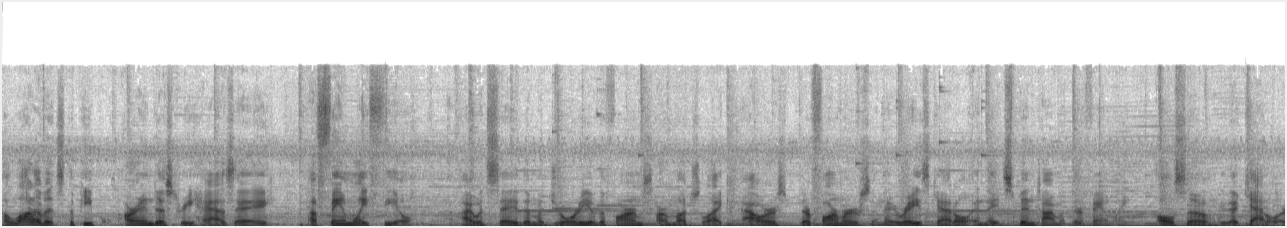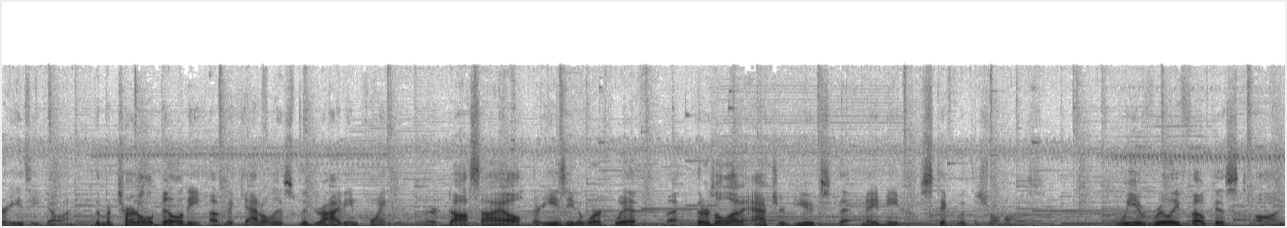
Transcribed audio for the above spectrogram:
A lot of it's the people. Our industry has a, a family feel. I would say the majority of the farms are much like ours. They're farmers and they raise cattle and they'd spend time with their family. Also, the cattle are easygoing. The maternal ability of the cattle is the driving point. They're docile, they're easy to work with, but there's a lot of attributes that made me stick with the Shorthorns. We have really focused on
